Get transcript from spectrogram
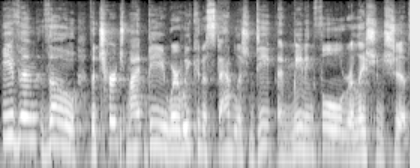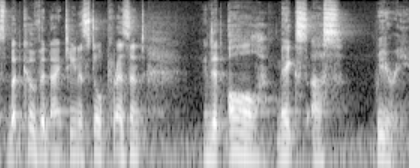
even though the church might be where we could establish deep and meaningful relationships. But COVID 19 is still present, and it all makes us weary.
